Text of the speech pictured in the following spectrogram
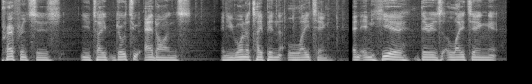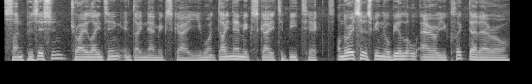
preferences, you type, go to add-ons, and you want to type in lighting. And in here, there is lighting sun position, Tri-Lighting, and dynamic sky. You want dynamic sky to be ticked. On the right side of the screen, there will be a little arrow. You click that arrow,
